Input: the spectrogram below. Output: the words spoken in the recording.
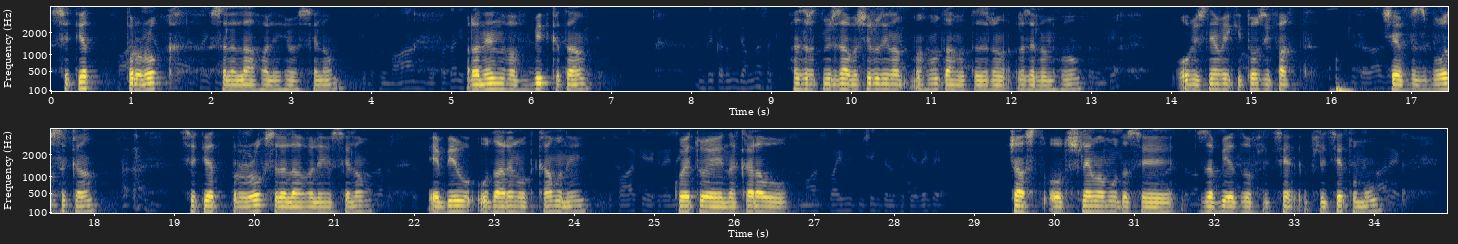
Светият пророк Салалаху Алейхи Васелам, ранен в битката, Хазрат Мирза Баширудин Махмуд Ахмад Разеланху, обяснявайки този факт, че в сблъсъка светият пророк салам, е бил ударен от камъни, което е накарало част от шлема му да се забият в, лице, в лицето му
